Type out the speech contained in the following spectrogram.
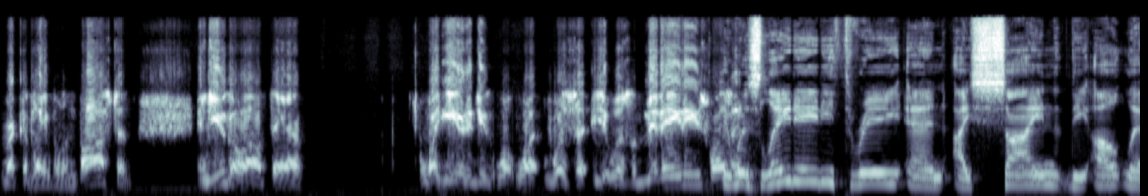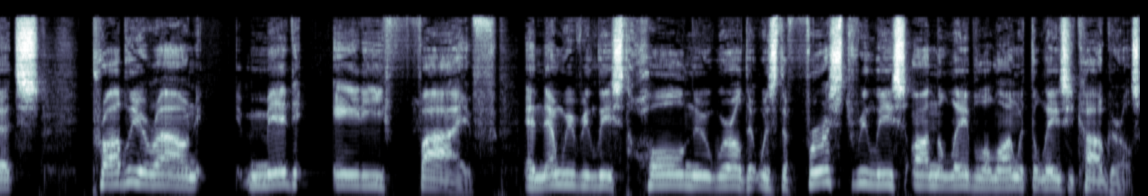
record label in Boston." And you go out there. What year did you? What what was it? It was the mid '80s. Was it? It was late 83, and I signed the outlets probably around mid 85. And then we released Whole New World. It was the first release on the label along with the Lazy Cowgirls.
